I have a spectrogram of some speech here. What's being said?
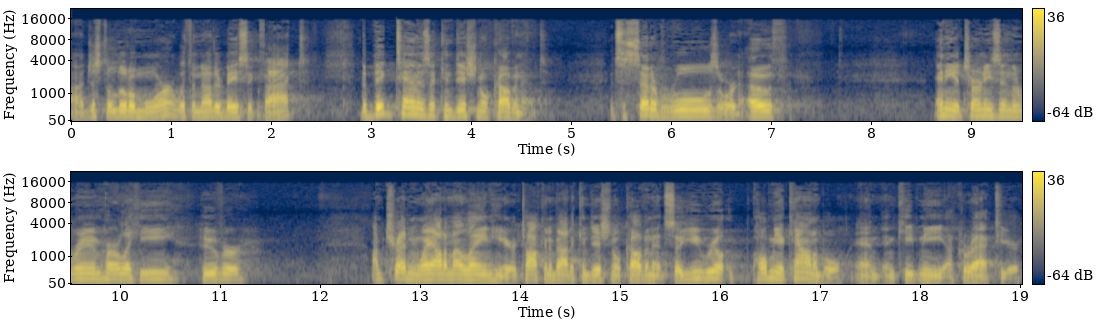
uh, just a little more with another basic fact. The Big Ten is a conditional covenant, it's a set of rules or an oath. Any attorneys in the room, Herlihy, Hoover, I'm treading way out of my lane here, talking about a conditional covenant. So you real, hold me accountable and, and keep me uh, correct here.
